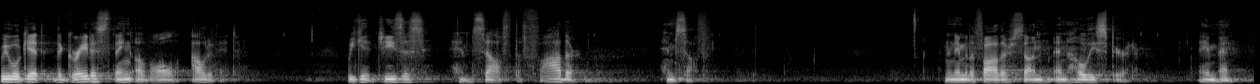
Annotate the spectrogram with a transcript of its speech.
we will get the greatest thing of all out of it. We get Jesus Himself, the Father Himself. In the name of the Father, Son, and Holy Spirit, amen.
